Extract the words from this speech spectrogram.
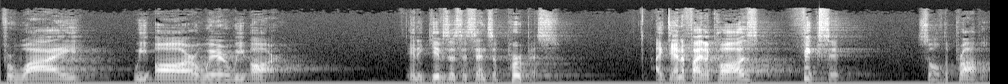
for why we are where we are. And it gives us a sense of purpose. Identify the cause, fix it, solve the problem.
